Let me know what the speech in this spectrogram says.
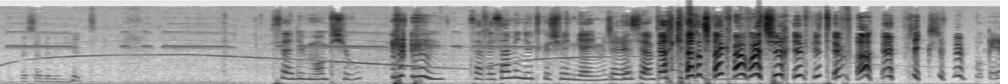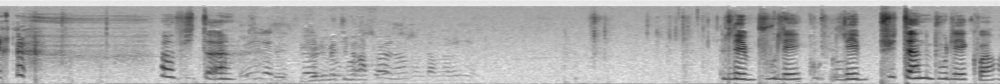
On fait ça deux minutes. Salut mon piou. Ça fait 5 minutes que je fais une game. J'ai réussi à me faire cardiaque, ma voiture est butée par les flics, je vais mourir. Oh putain. Je vais lui mettre une rafale, hein. Les boulets. Les putains de boulets, quoi.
